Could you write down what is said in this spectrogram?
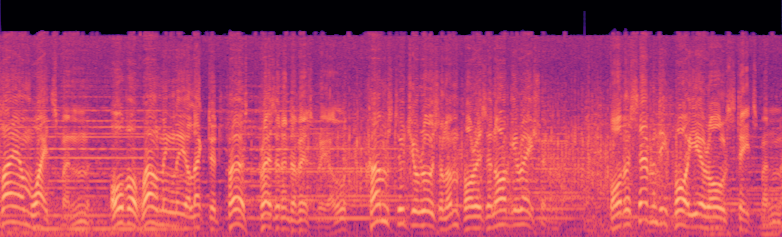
Chaim Weizmann, overwhelmingly elected first president of Israel, comes to Jerusalem for his inauguration. For the 74-year-old statesman,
